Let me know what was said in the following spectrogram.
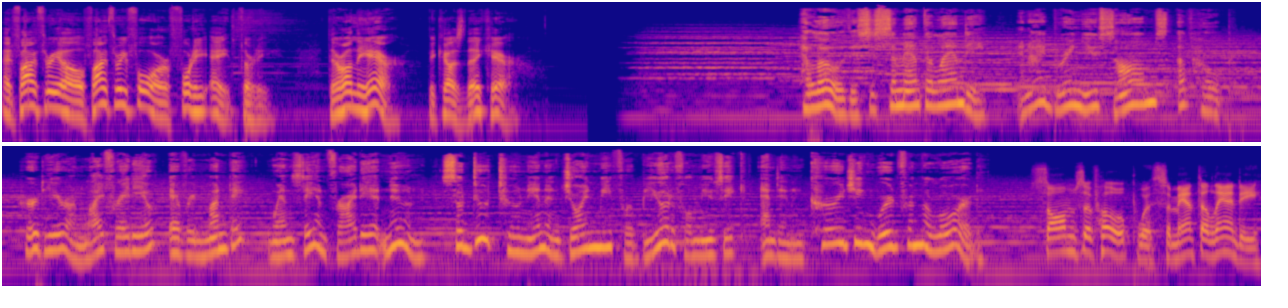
at 530 534 4830. They're on the air because they care. Hello, this is Samantha Landy, and I bring you Psalms of Hope. Heard here on Life Radio every Monday, Wednesday, and Friday at noon. So do tune in and join me for beautiful music and an encouraging word from the Lord. Psalms of Hope with Samantha Landy,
